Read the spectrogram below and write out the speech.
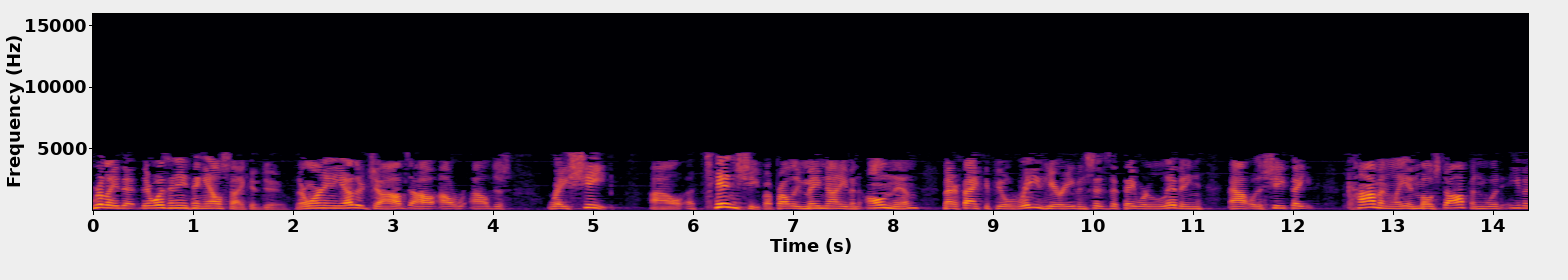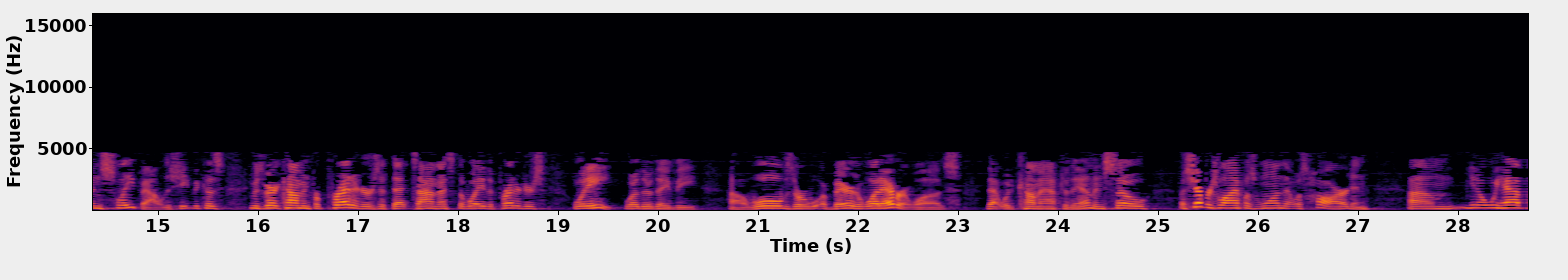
really that there wasn't anything else I could do. There weren't any other jobs. I'll, I'll, I'll just raise sheep. I'll attend sheep. I probably may not even own them. Matter of fact, if you'll read here, it even says that they were living out with the sheep. They commonly and most often would even sleep out with the sheep because it was very common for predators at that time. That's the way the predators would eat, whether they be uh, wolves or bears or whatever it was that would come after them. And so a shepherd's life was one that was hard and um, you know, we have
